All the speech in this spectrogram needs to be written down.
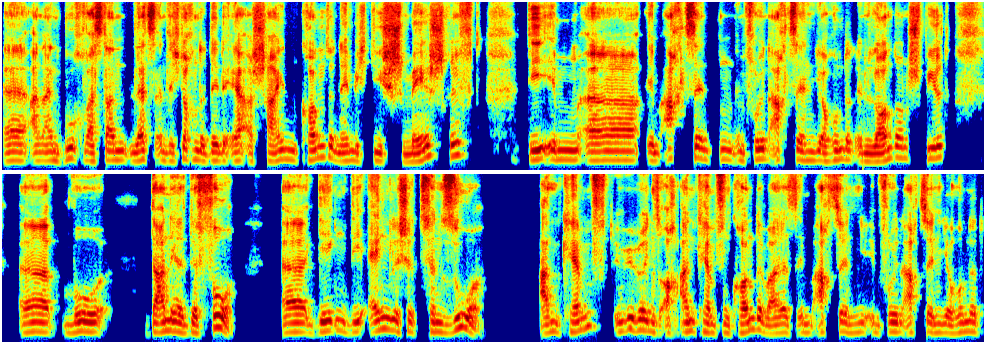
äh, an ein Buch, was dann letztendlich doch in der DDR erscheinen konnte, nämlich die Schmähschrift, die im, äh, im, 18., im frühen 18. Jahrhundert in London spielt, äh, wo Daniel Defoe gegen die englische Zensur ankämpft, im Übrigen auch ankämpfen konnte, weil es im, 18., im frühen 18. Jahrhundert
